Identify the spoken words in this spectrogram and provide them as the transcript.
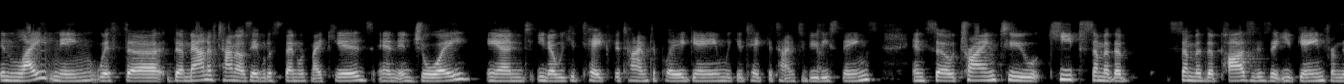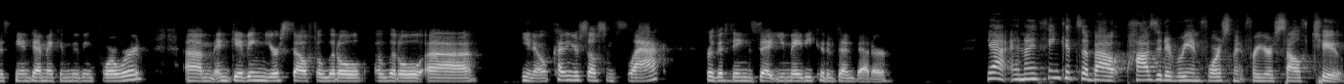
enlightening with the the amount of time I was able to spend with my kids and enjoy. And you know we could take the time to play a game we could take the time to do these things. And so trying to keep some of the some of the positives that you've gained from this pandemic and moving forward um, and giving yourself a little a little uh, you know cutting yourself some slack for the things that you maybe could have done better yeah. And I think it's about positive reinforcement for yourself too,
